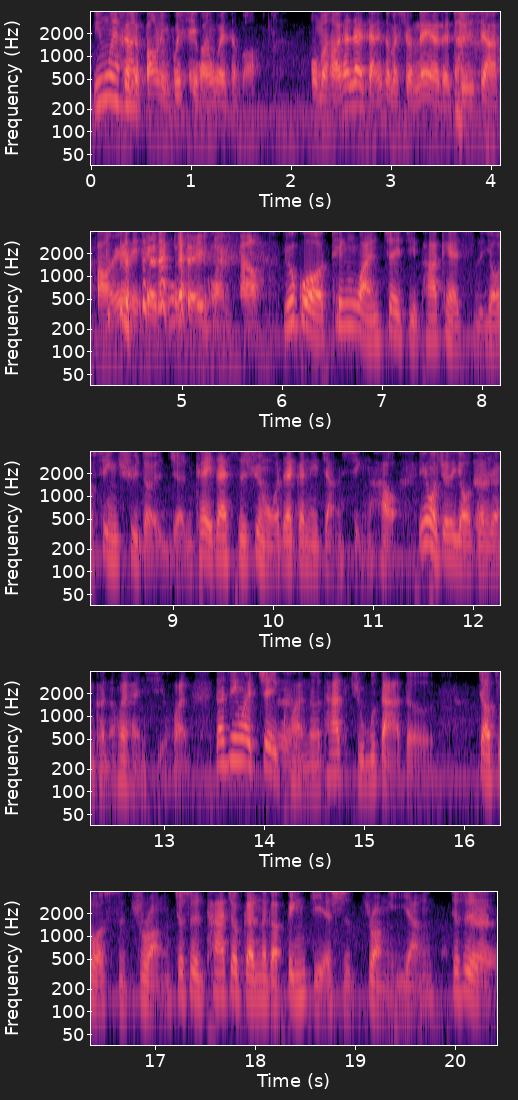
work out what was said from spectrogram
因为这个包你不喜欢，为什么？我们好像在讲什么 Chanel 的春夏包，因为你就出这一款包。如果听完这集 Podcast 有兴趣的人，可以再私讯我，再跟你讲型号，因为我觉得有的人可能会很喜欢。嗯、但是因为这一款呢，它主打的叫做 Strong，就是它就跟那个冰结 Strong 一样，就是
